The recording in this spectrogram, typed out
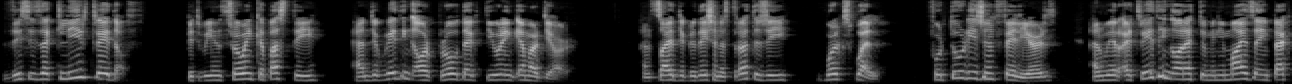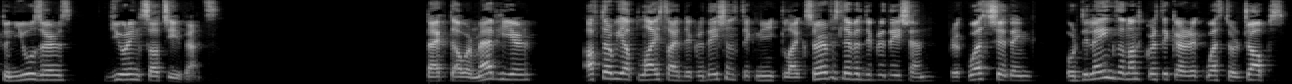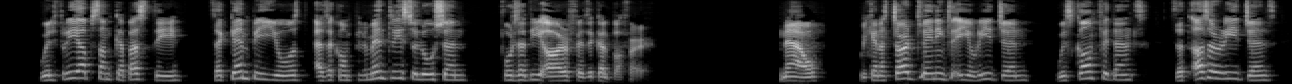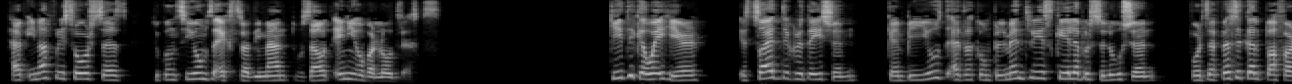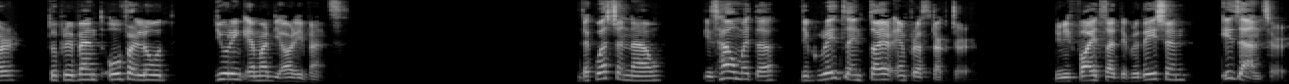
This is a clear trade off between throwing capacity and degrading our product during MRDR. And site degradation strategy works well for two region failures, and we are iterating on it to minimize the impact on users during such events. Back to our map here. After we apply site degradation technique like service level degradation, request shedding, or delaying the non-critical request or jobs, will free up some capacity that can be used as a complementary solution for the DR physical buffer. Now, we can start draining the EU region with confidence that other regions have enough resources to consume the extra demand without any overload risks. Key takeaway here is site degradation can be used as a complementary scalable solution for the physical buffer to prevent overload during MRDR events. The question now is how Meta degrades the entire infrastructure. Unified site degradation is the answer.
